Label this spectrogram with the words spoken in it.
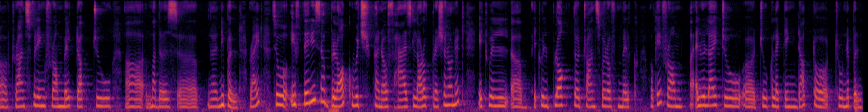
uh, transferring from milk duct to uh, mother's uh, nipple right? So if there is a block which kind of has a lot of pressure on it it will uh, it will block the transfer of milk okay from alveoli to uh, to collecting duct or through nipple.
